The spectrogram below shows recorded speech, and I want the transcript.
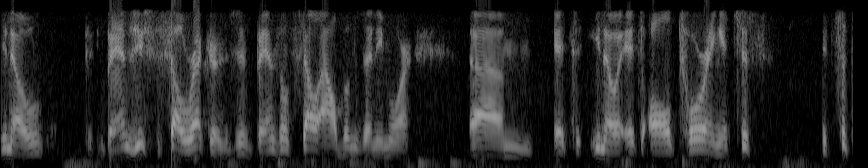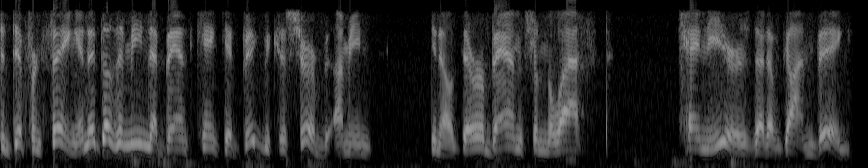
you know, bands used to sell records. Bands don't sell albums anymore. Um, it's you know, it's all touring. It's just it's such a different thing, and it doesn't mean that bands can't get big because sure, I mean, you know, there are bands from the last ten years that have gotten big,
